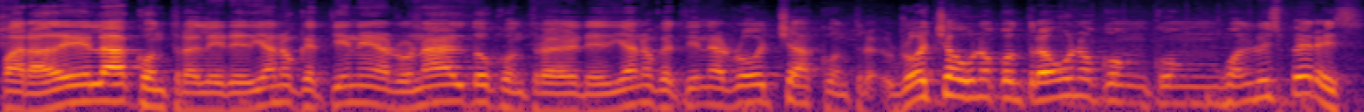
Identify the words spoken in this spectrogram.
Paradela, contra el Herediano que tiene a Ronaldo, contra el Herediano que tiene a Rocha, contra Rocha uno contra uno con, con Juan Luis Pérez.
